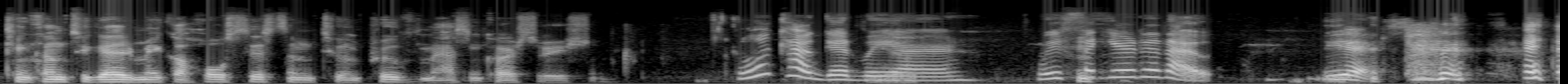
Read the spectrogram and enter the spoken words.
can come together and make a whole system to improve mass incarceration. Look how good we Yeah. are. We figured it out. Yes.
